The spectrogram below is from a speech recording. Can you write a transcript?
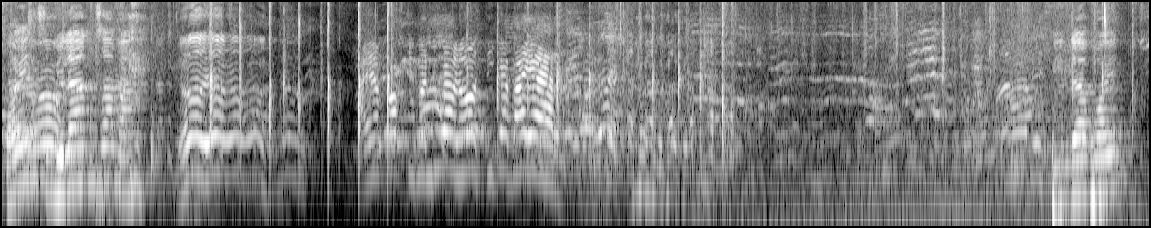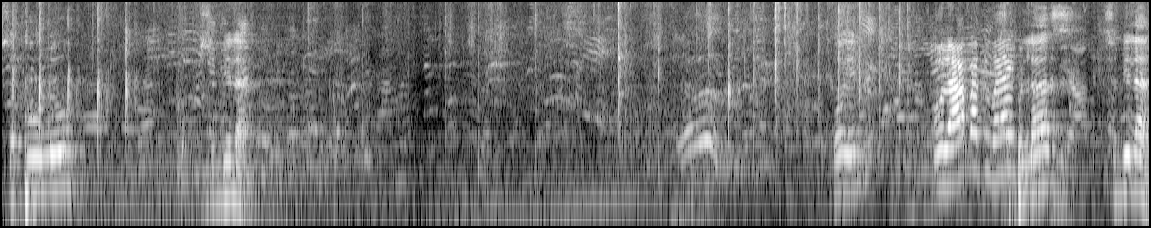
Poin sembilan sama. Yo yo yo. yo. Ayo kok cuma dua loh, tiga bayar. Pindah poin sepuluh sembilan. Poin Bola apa tuh, Bang? sebelas sembilan.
